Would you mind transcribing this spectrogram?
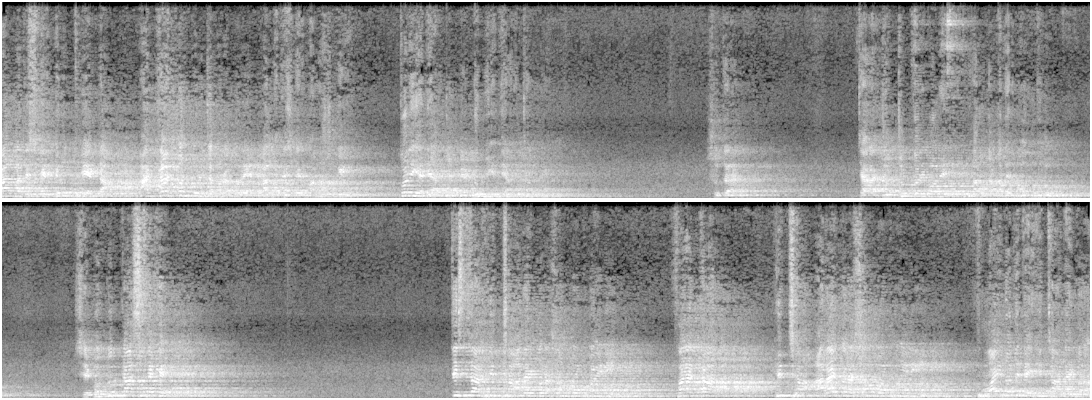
বাংলাদেশের বিরুদ্ধে একটা আগ্রাসন পরিচালনা করেন বাংলাদেশের মানুষকে তলিয়ে দেওয়ার জন্য, ডুবিয়ে দেওয়ার জন্য। সুতরাং যারা জোর করে বলে, ভারত আমাদের বন্ধু, সে বন্ধুর কাছ থেকে তিস্তার হিচ্ছা আদায় করা সম্ভব হয়নি। ফারাক্কার হিচ্ছা আদায় করা সম্ভব হয়নি, ভয় নদীতে হিচ্ছা আদায় করা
